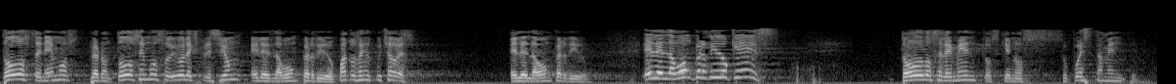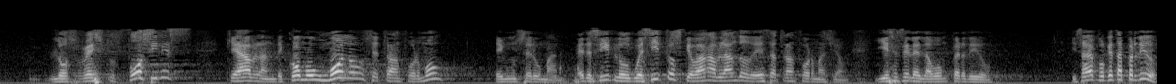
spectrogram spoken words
Todos tenemos, perdón, todos hemos oído la expresión el eslabón perdido. ¿Cuántos han escuchado eso? El eslabón perdido. ¿El eslabón perdido qué es? Todos los elementos que nos supuestamente, los restos fósiles que hablan de cómo un mono se transformó en un ser humano. Es decir, los huesitos que van hablando de esa transformación. Y ese es el eslabón perdido. ¿Y sabe por qué está perdido?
